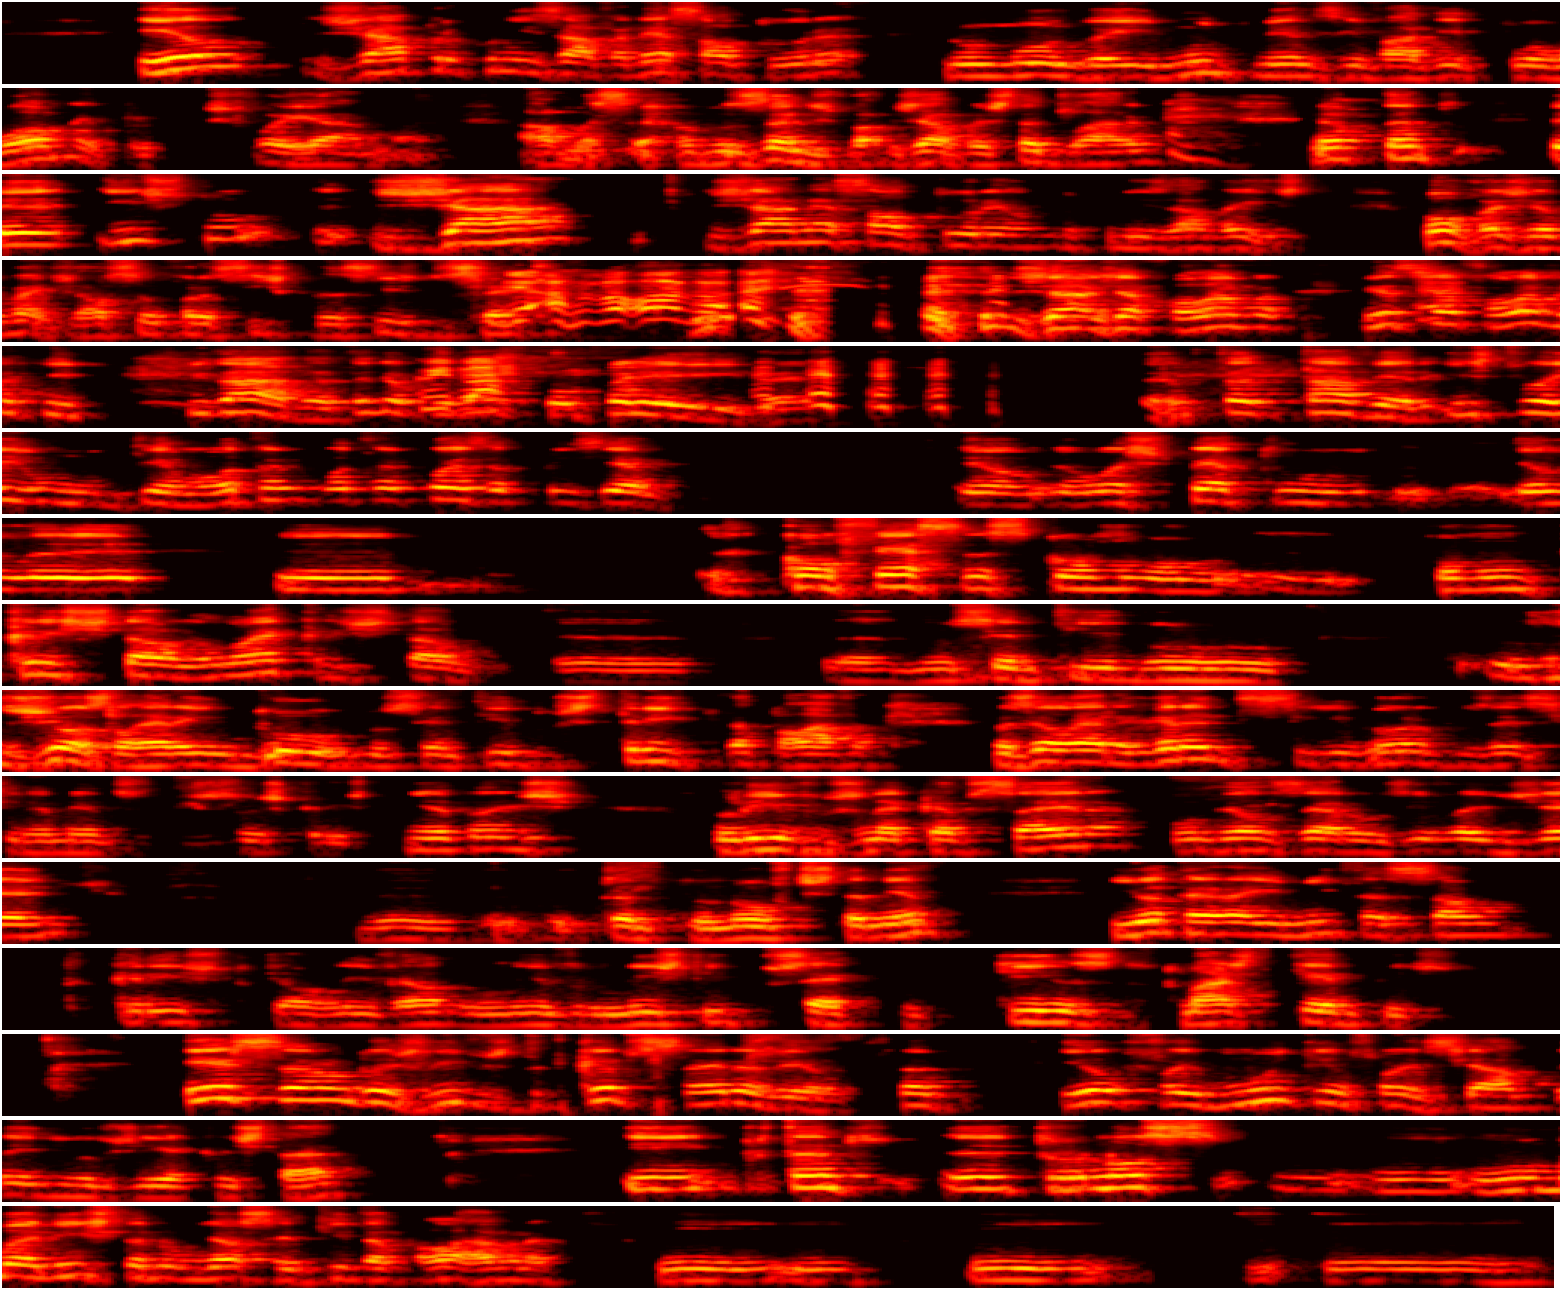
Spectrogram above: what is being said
Ele já preconizava nessa altura, num mundo aí muito menos invadido pelo homem, porque foi há, há, umas, há uns anos já bastante largo, não, portanto, eh, isto já, já nessa altura ele preconizava isto. Bom, veja bem, já o São Francisco de Assis do século já falava. já, já falava, esse já falava tipo, cuidado, tenha cuidado, com o aí. Né? Portanto, está a ver, isto foi um tema. Outra, outra coisa, por exemplo, eu, o aspecto, ele eh, confessa-se como, como um cristão, ele não é cristão eh, eh, no sentido religioso, ele era hindu no sentido estrito da palavra, mas ele era grande seguidor dos ensinamentos de Jesus Cristo. Tinha dois livros na cabeceira, um deles era os Evangelhos, de, de, de, do Novo Testamento, e outro era a imitação de Cristo, que é um livro, livro místico do século XV, de Tomás de Kempis. Esses eram dois livros de cabeceira dele. Portanto, ele foi muito influenciado pela ideologia cristã e, portanto, eh, tornou-se um, humanista no melhor sentido da palavra, um, um, um,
